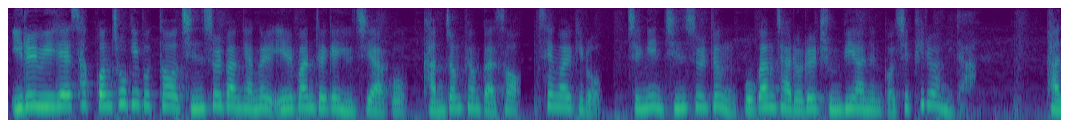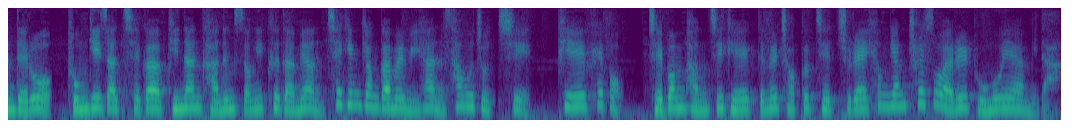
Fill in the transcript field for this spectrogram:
이를 위해 사건 초기부터 진술 방향을 일관되게 유지하고 감정평가서, 생활기록, 증인 진술 등 보강 자료를 준비하는 것이 필요합니다. 반대로 동기 자체가 비난 가능성이 크다면 책임 경감을 위한 사후 조치, 피해 회복, 재범 방지 계획 등을 적극 제출해 형량 최소화를 도모해야 합니다.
